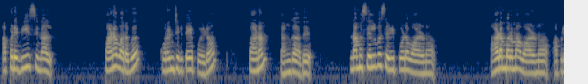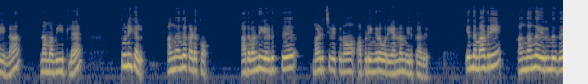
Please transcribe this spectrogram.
அப்படி வீசினால் பண வரவு குறைஞ்சிக்கிட்டே போயிடும். பணம் தங்காது. நம்ம செல்வ செழிப்போடு வாழணும். ஆடம்பரமாக வாழணும் அப்படின்னா நம்ம வீட்டில் துணிகள் அங்கங்கே கிடக்கும். அதை வந்து எடுத்து மடித்து வைக்கணும் அப்படிங்கிற ஒரு எண்ணம் இருக்காது. இந்த மாதிரி அங்கங்கே இருந்தது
